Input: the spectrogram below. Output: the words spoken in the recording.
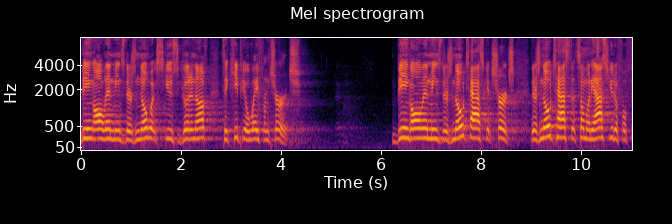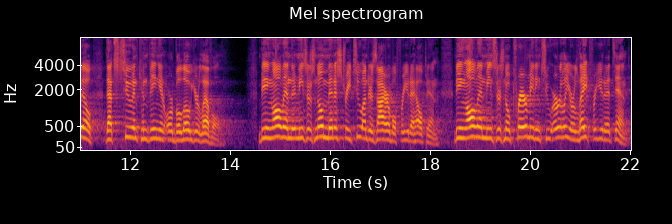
Being all in means there's no excuse good enough to keep you away from church. Being all in means there's no task at church, there's no task that someone asks you to fulfill that's too inconvenient or below your level. Being all in that means there's no ministry too undesirable for you to help in. Being all in means there's no prayer meeting too early or late for you to attend.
